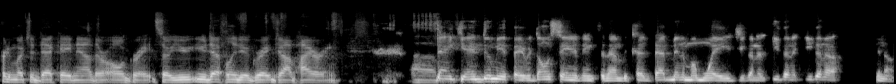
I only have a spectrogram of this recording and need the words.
pretty much a decade now, they're all great. So you you definitely do a great job hiring. Um, Thank you, and do me a favor, don't say anything to them because that minimum wage you're gonna you're gonna you're gonna you know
